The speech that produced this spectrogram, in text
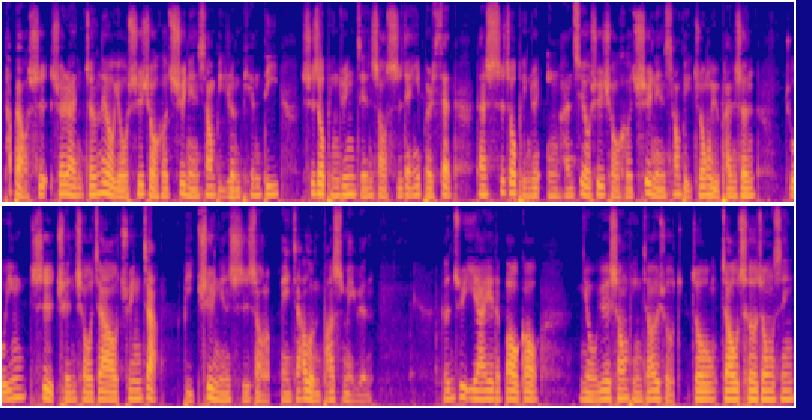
他表示，虽然蒸馏油需求和去年相比仍偏低，四周平均减少十点一 percent，但四周平均隐含汽油需求和去年相比终于攀升，主因是全球加油均价比去年时少了每加仑八十美元。根据 EIA 的报告，纽约商品交易所中交车中心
